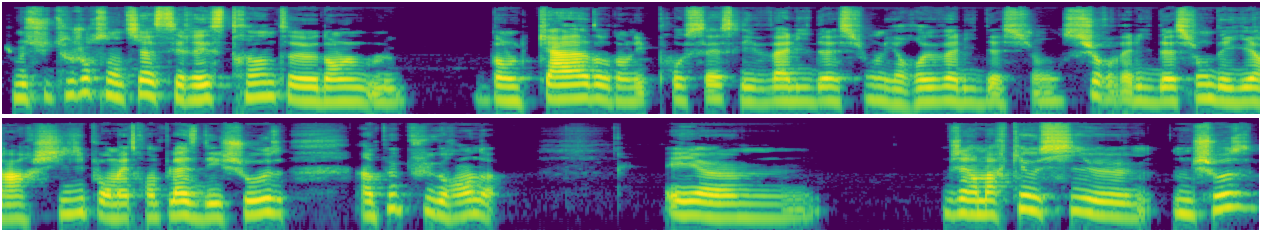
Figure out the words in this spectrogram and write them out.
je me suis toujours sentie assez restreinte dans le, dans le cadre, dans les process, les validations, les revalidations, survalidations des hiérarchies pour mettre en place des choses un peu plus grandes. Et j'ai remarqué aussi une chose,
